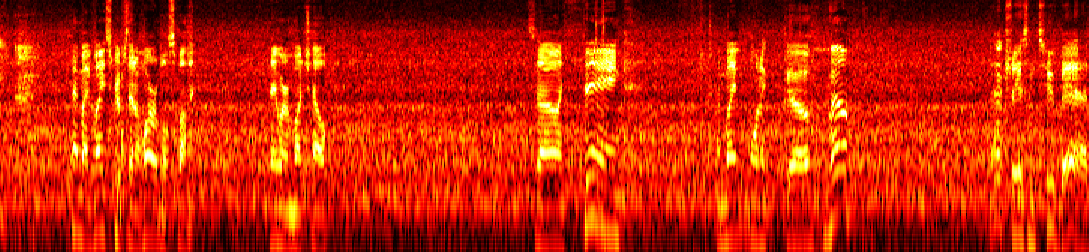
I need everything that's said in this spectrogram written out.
Had my vice grips at a horrible spot. They weren't much help. So I think I might want to go, well, it actually isn't too bad.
